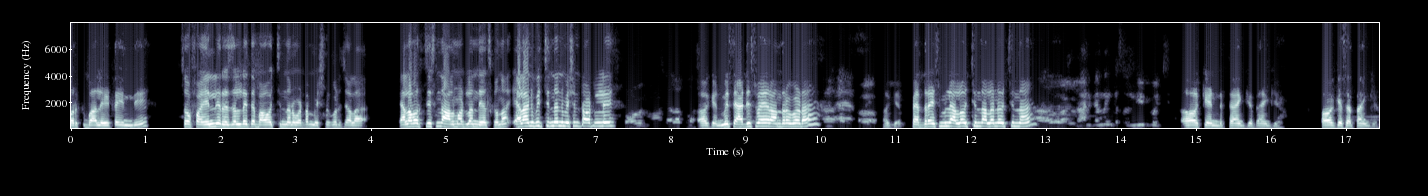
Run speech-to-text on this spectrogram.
వర్క్ బాగా లేట్ అయింది. సో ఫైనల్లీ రిజల్ట్ అయితే బాగా వచ్చింది అనమాట మిషన్ కూడా చాలా ఎలా వర్క్ చేసిందో ఆల్మాట్లో తెలుసుకుందాం. ఎలా అనిపించిందండి మిషన్ టోటల్లీ? ఓకే మీరు సాటిస్ఫై అయ్యారు అందరూ కూడా? ఓకే. పెద్ద రైస్ మిల్ ఎలా వచ్చింది అలానే వచ్చిందా? ఓకే అండి. Thank you thank you okay sir thank you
